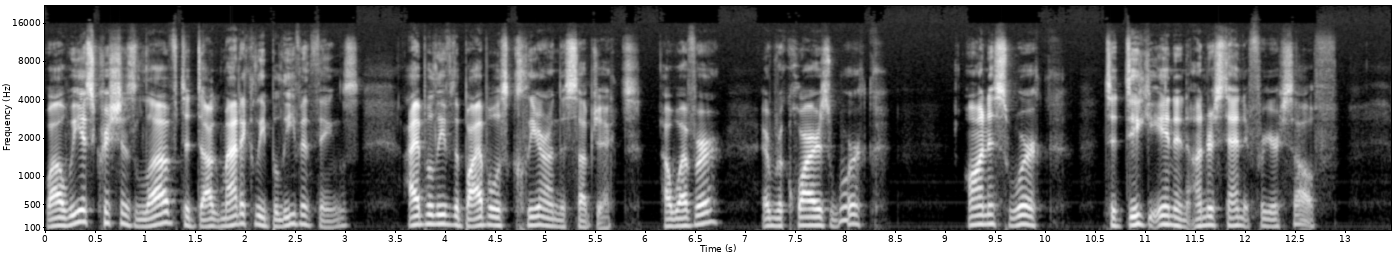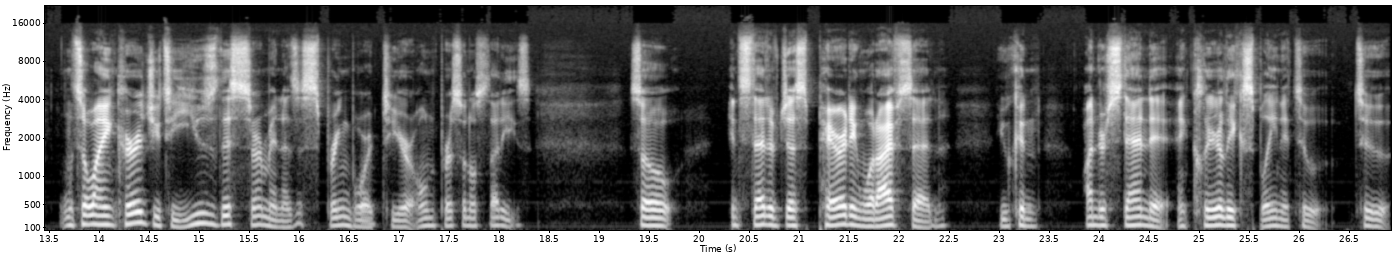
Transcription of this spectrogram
While we as Christians love to dogmatically believe in things, I believe the Bible is clear on this subject. However, it requires work, honest work, to dig in and understand it for yourself. And so I encourage you to use this sermon as a springboard to your own personal studies. So instead of just parroting what I've said, you can understand it and clearly explain it to to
